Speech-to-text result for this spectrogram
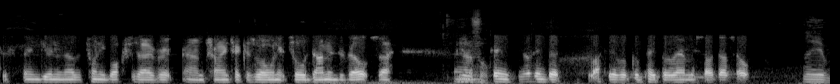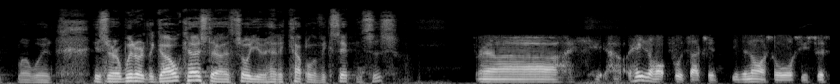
just been given another 20 boxes over at um, Train Tech as well when it's all done and developed. So, um, beautiful. Team's building, but luckily I've got good people around me, so it does help. Yeah, my word. Is there a winner at the Gold Coast? I saw you had a couple of acceptances. Uh, he's a hot foot, actually. He's a nice horse. He's just,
